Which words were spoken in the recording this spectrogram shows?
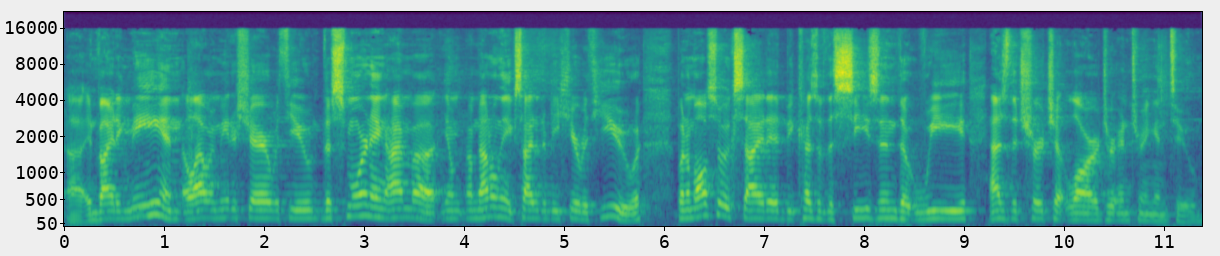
uh, inviting me and allowing me to share with you. This morning, I'm, uh, I'm not only excited to be here with you, but I'm also excited because of the season that we, as the church at large, are entering into.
